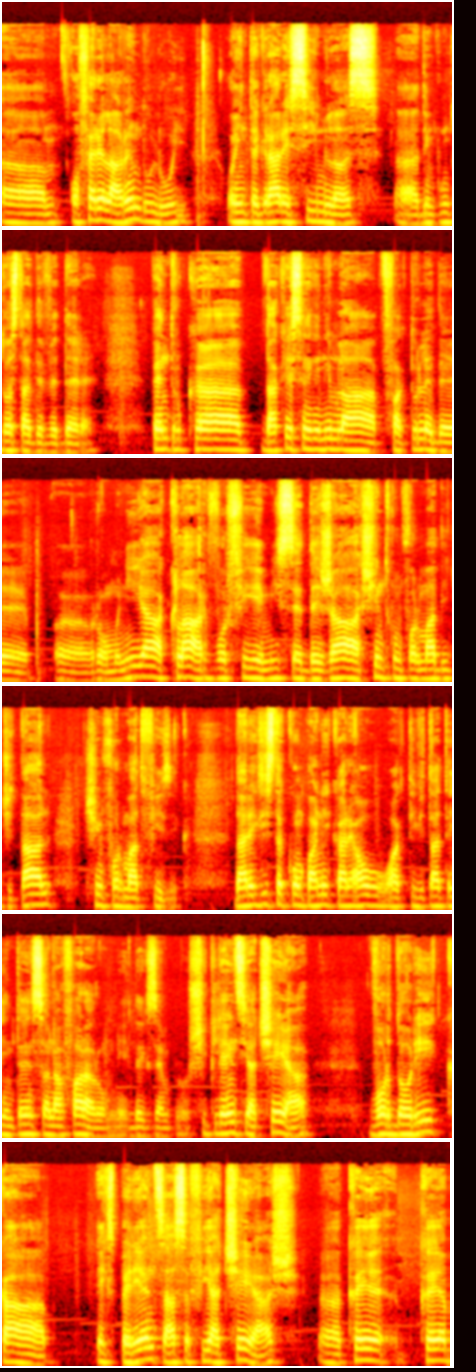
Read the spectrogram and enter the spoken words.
uh, ofere la rândul lui o integrare seamless uh, din punctul ăsta de vedere. Pentru că dacă să ne gândim la facturile de uh, România, clar vor fi emise deja și într-un format digital și în format fizic. dar există companii care au o activitate intensă în afara României, de exemplu, și clienții aceia vor dori ca experiența să fie aceeași, uh, că e, că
